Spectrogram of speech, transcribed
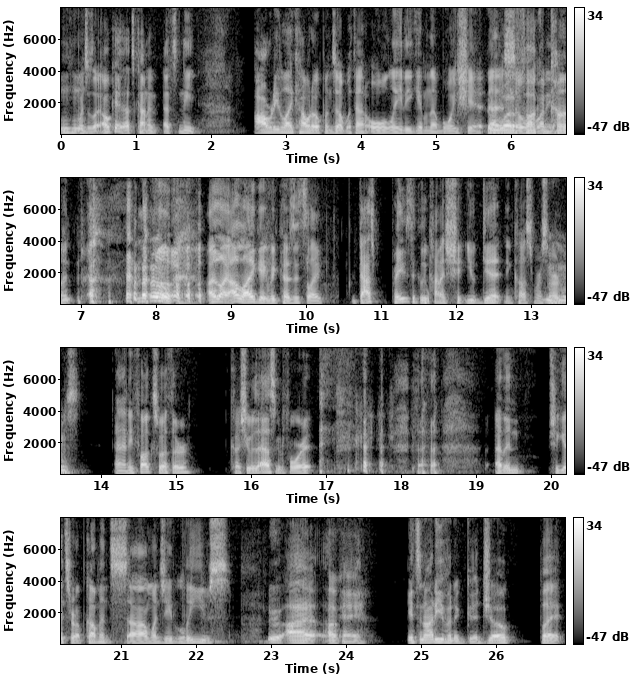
Mhm. which is like okay, that's kind of that's neat. I already like how it opens up with that old lady giving that boy shit. That is what a so fucking funny. cunt. no, I like I like it because it's like that's basically what kind of shit you get in customer Mm-hmm. And then he fucks with her because she was asking for it. and then she gets her upcomings uh, when she leaves. I okay. It's not even a good joke, but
